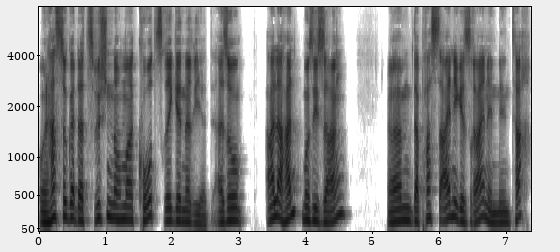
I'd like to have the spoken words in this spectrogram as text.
Und hast sogar dazwischen nochmal kurz regeneriert. Also allerhand, muss ich sagen. Ähm, da passt einiges rein in den Tag.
